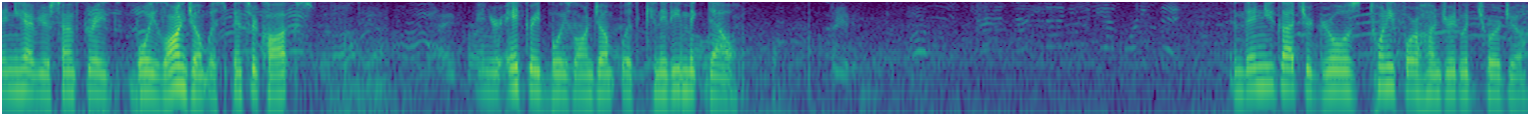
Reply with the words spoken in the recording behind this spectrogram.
Then you have your seventh grade boys long jump with Spencer Cox. And your eighth grade boys long jump with Kennedy McDowell. And then you got your girls 2400 with Georgia.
